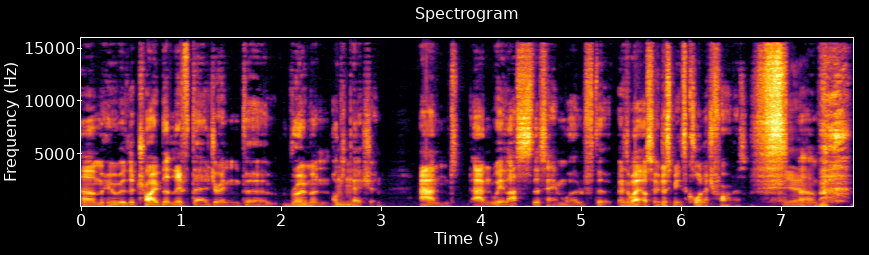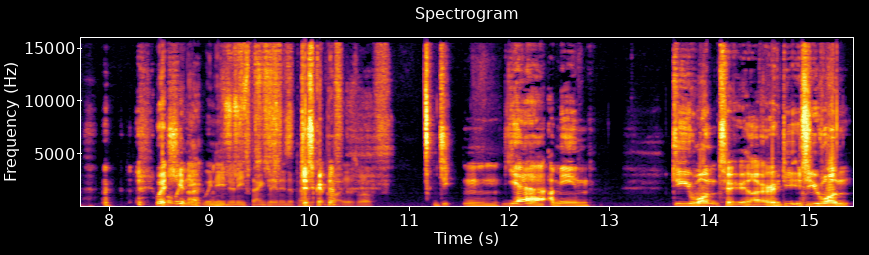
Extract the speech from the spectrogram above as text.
um, who were the tribe that lived there during the Roman Mm-hmm. And and Wielas, the same word for the, as well, so it just means Cornish foreigners. Yeah. Um, which, well, we you know, need, we need an East Anglian independence descriptive. party as well. do, mm, yeah, I mean, do you want to, though? Do you, do you want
